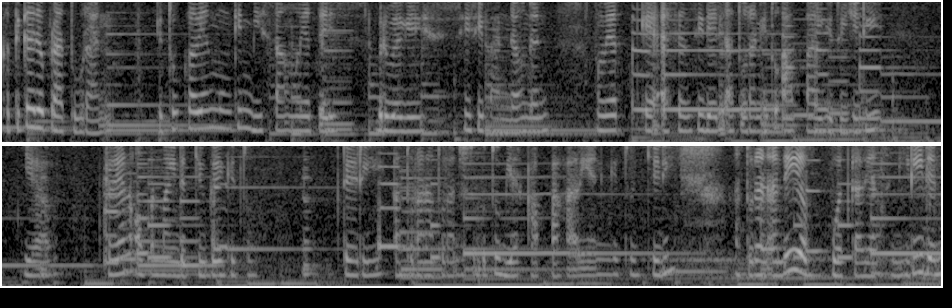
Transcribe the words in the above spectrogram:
ketika ada peraturan itu kalian mungkin bisa ngelihat dari berbagai sisi pandang dan ngelihat kayak esensi dari aturan itu apa gitu. Jadi ya kalian open minded juga gitu dari aturan-aturan tersebut tuh biar apa kalian gitu. Jadi aturan ada ya buat kalian sendiri dan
